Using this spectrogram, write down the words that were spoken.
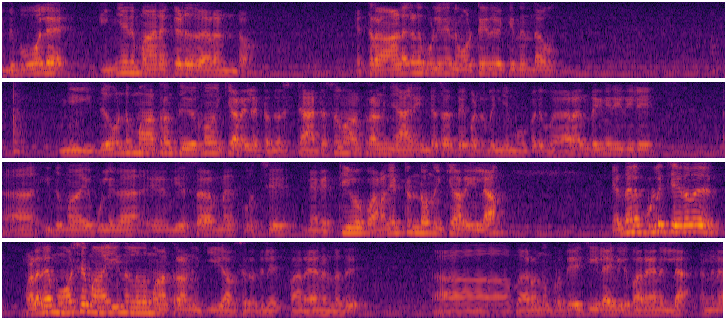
ഇതുപോലെ ഇനിയൊരു മാനക്കേട് വേറെ ഉണ്ടോ? എത്ര ആളുകൾ പുള്ളിനെ നോട്ട് ചെയ്ത് വെക്കുന്നുണ്ടാവും? ഇനി ഇതുകൊണ്ട് മാത്രം തീർന്നോ എനിക്ക് അറിയില്ല കേട്ടോ. അതൊരു സ്റ്റാറ്റസ് മാത്രമാണ് ഞാൻ എന്റെ ശ്രദ്ധയിൽപ്പെട്ടിട്ടുള്ളത്. ഇനി മൂപ്പര് വേറെ എന്തെങ്കിലും രീതിയിൽ ഇതുമായി പുള്ളിക വി എസ് ആറിനെ കുറിച്ച് നെഗറ്റീവ് പറഞ്ഞിട്ടുണ്ടോ എന്ന് എനിക്കറിയില്ല എന്നാലും പുള്ളി ചെയ്തത് വളരെ മോശമായി എന്നുള്ളത് മാത്രമാണ് എനിക്ക് ഈ അവസരത്തിൽ പറയാനുള്ളത്. വേറൊന്നും പ്രത്യേകിച്ച് ഈ ലൈവിൽ പറയാനില്ല. അങ്ങനെ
